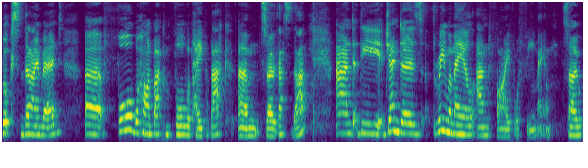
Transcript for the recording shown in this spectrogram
books that I read, uh, four were hardback and four were paperback, um, so that's that. And the genders, three were male and five were female. So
